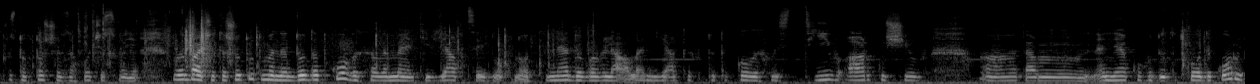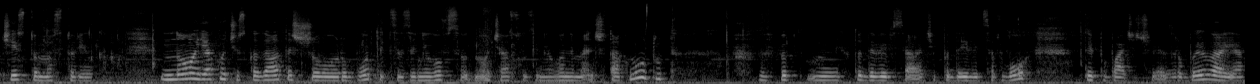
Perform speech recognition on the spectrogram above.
Просто хто щось захоче своє. Ви бачите, що тут у мене додаткових елементів я в цей блокнот не додавала, ніяких додаткових листів, аркушів, там, ніякого додаткового декору, чисто на сторінках. Но я хочу сказати, що роботи це зайняло все одно часу, зайняло не менше. Так, ну тут хто дивився чи подивиться влог, той побачить, що я зробила. Я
